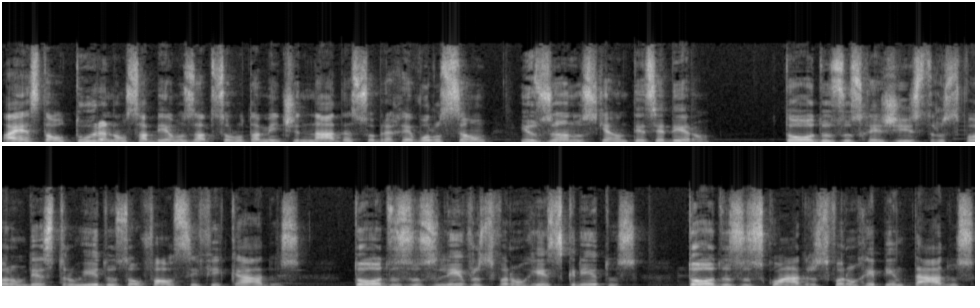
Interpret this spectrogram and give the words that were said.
A esta altura, não sabemos absolutamente nada sobre a Revolução e os anos que a antecederam. Todos os registros foram destruídos ou falsificados. Todos os livros foram reescritos. Todos os quadros foram repintados.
